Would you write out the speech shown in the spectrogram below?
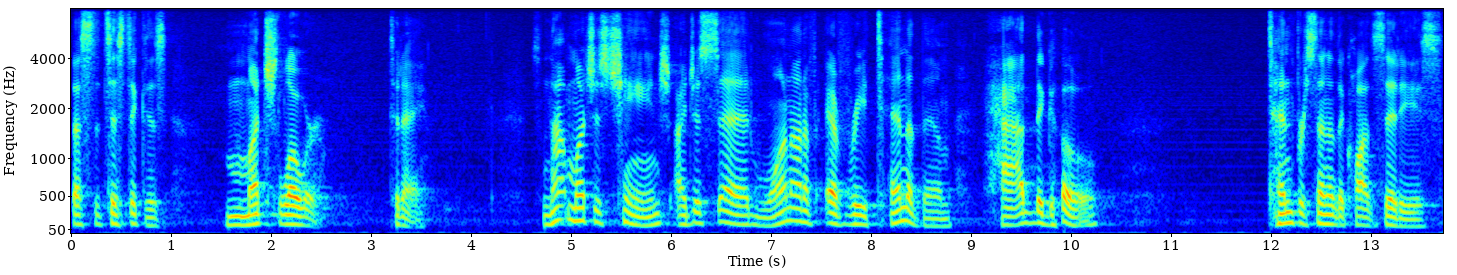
That statistic is much lower today. So, not much has changed. I just said one out of every 10 of them had to go. 10% of the Quad Cities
